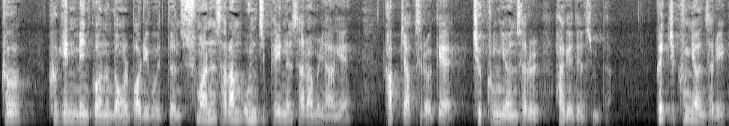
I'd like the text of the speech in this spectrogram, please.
그 흑인 민권 운동을 벌이고 있던 수많은 사람 운집해 있는 사람을 향해 갑작스럽게 즉흥 연설을 하게 되었습니다. 그 즉흥 연설이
